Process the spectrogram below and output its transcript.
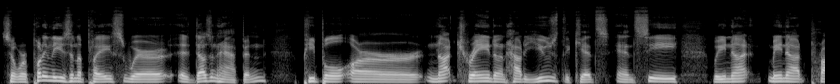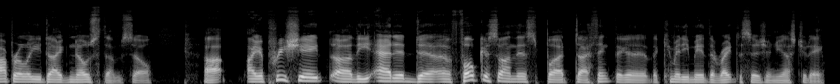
So we're putting these in a place where it doesn't happen. People are not trained on how to use the kits, and C, we not may not properly diagnose them. So uh, I appreciate uh, the added uh, focus on this, but I think the the committee made the right decision yesterday.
